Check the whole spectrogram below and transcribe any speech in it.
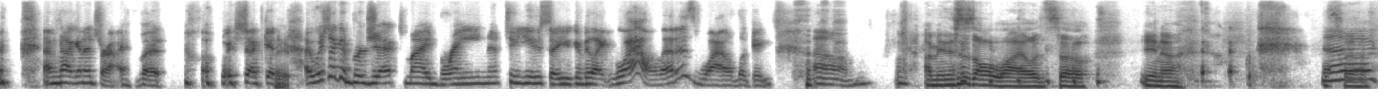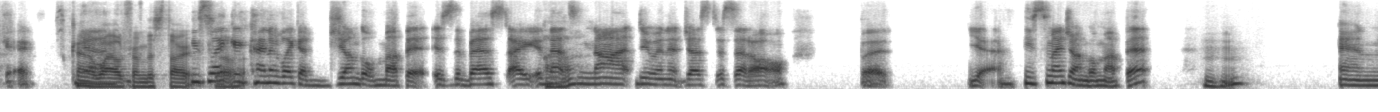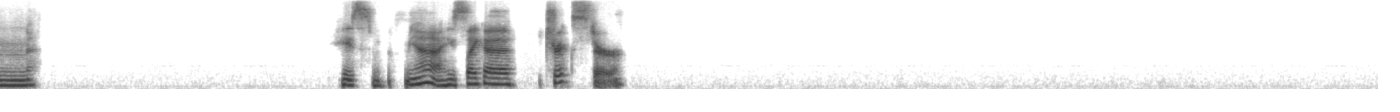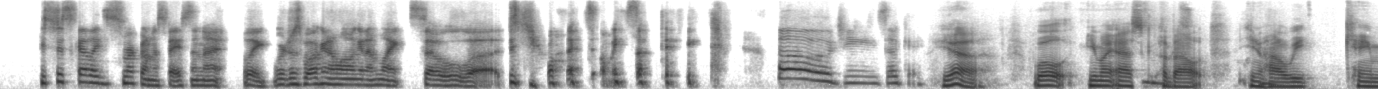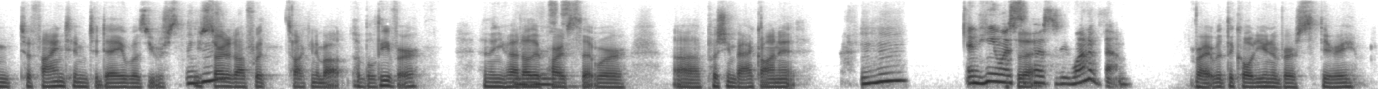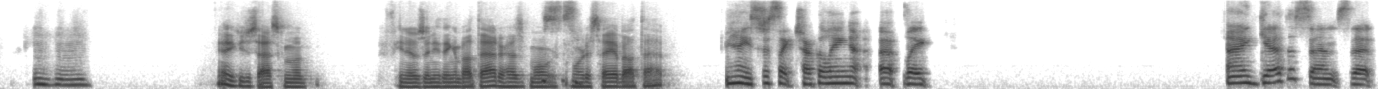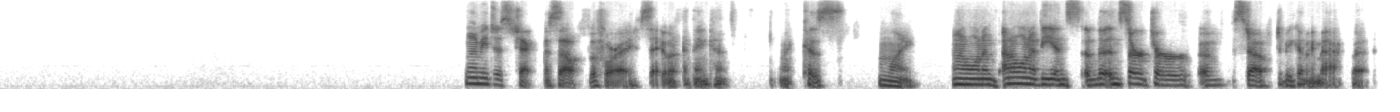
I'm not gonna try, but I wish I could. Right. I wish I could project my brain to you so you could be like, "Wow, that is wild looking." Um, I mean, this is all wild, so you know So- okay, it's kind of wild from the start. he's like a kind of like a jungle muppet is the best. I and that's Uh-huh. not doing it justice at all. But yeah, he's my jungle muppet. Mhm. and he's yeah he's like a trickster he's just got like a smirk on his face and i like we're just walking along and i'm like so uh did you want to tell me something oh geez okay Yeah. Well, you might ask Mm-hmm. about, you know, how we came to find him today was you were, you Mhm. started off with talking about a believer and then you had other parts that were uh, pushing back on it, hmm and he was So that- supposed to be one of them right? With the cold universe theory. hmm Yeah. You could just ask him if he knows anything about that or has more, more to say about that. yeah, he's just like chuckling. Uh, like, I get the sense that. Let me just check myself before I say what I think, because I'm like, I don't want to. I don't want to be ins- the inserter of stuff to be coming back, but.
